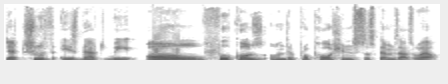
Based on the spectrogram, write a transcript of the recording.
The truth is that we all focus on the propulsion systems as well.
